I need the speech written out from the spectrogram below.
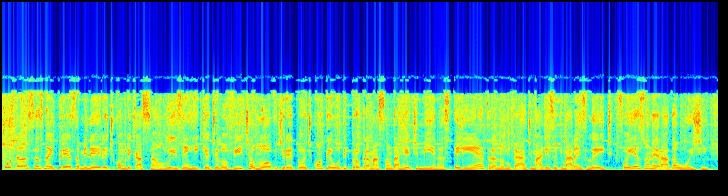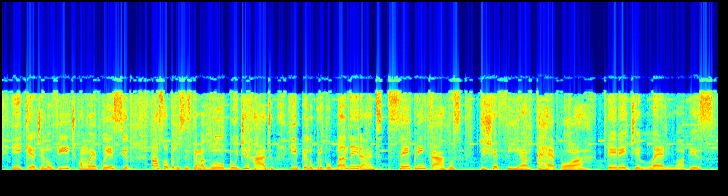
Mudanças na empresa mineira de comunicação. Luiz Henrique Adelovitch é o novo diretor de conteúdo e programação da Rede Minas. Ele entra no lugar de Marisa Guimarães Leite, que foi exonerada hoje. E que Adelovitch, como é conhecido, passou pelo Sistema Globo de Rádio e pelo Grupo Bandeirantes, sempre em cargos de chefia. Repórter Edilene Lopes.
